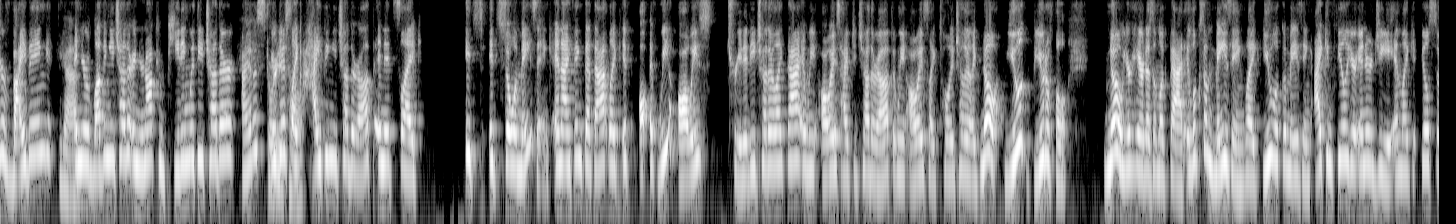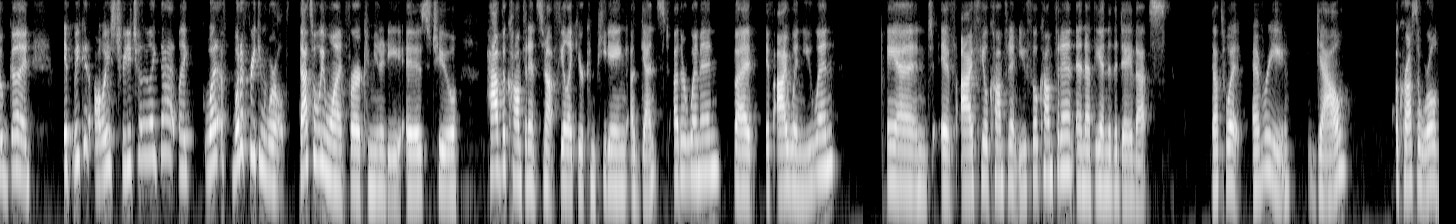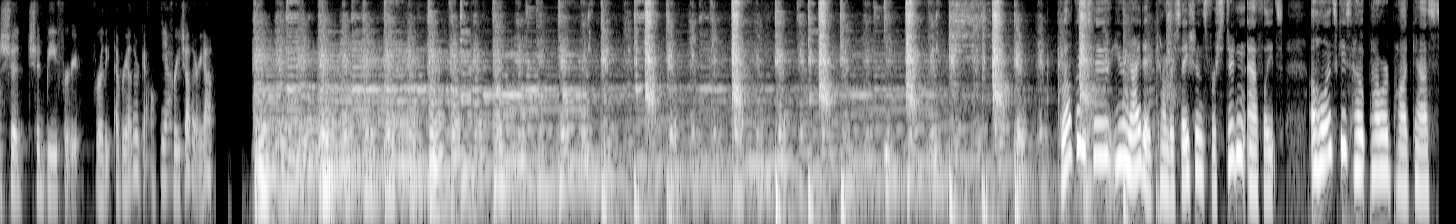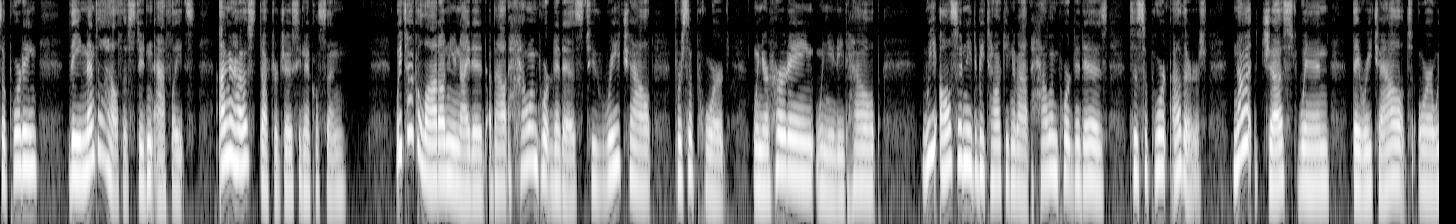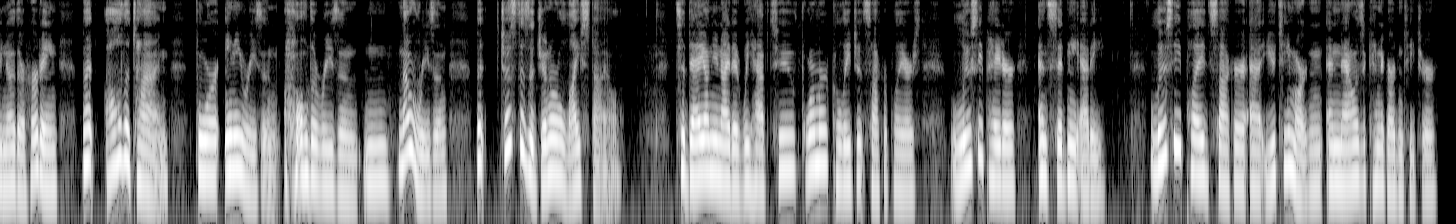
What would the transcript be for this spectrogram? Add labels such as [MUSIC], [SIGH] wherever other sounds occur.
you're vibing Yeah. and you're loving each other and you're not competing with each other. I have a story. You're just like hyping each other up and it's like it's it's so amazing. And I think that that like if if we always treated each other like that and we always hyped each other up and we always like told each other like no, you look beautiful. No, your hair doesn't look bad. It looks amazing. Like you look amazing. I can feel your energy and like it feels so good. If we could always treat each other like that, like what a, what a freaking world. that's what we want for our community is to have the confidence to not feel like you're competing against other women but if i win you win. And if i feel confident you feel confident. And at the end of the day that's that's what every gal across the world should should be for for the every other gal Yeah. for each other. Yeah Welcome to United Conversations for Student Athletes, a Hilinski's Hope powered podcast supporting the mental health of student athletes. I'm your host, Dr. Josie Nicholson. We talk a lot on United about how important it is to reach out for support when you're hurting, when you need help. We also need to be talking about how important it is to support others, not just when they reach out or we know they're hurting, but all the time for any reason, [LAUGHS] all the reason, no reason, but just as a general lifestyle. Today on United, we have two former collegiate soccer players, Lucy Pater and Sydney Eddy. Lucy played soccer at UT Martin and now is a kindergarten teacher.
